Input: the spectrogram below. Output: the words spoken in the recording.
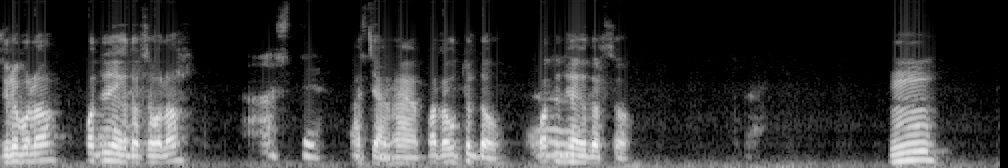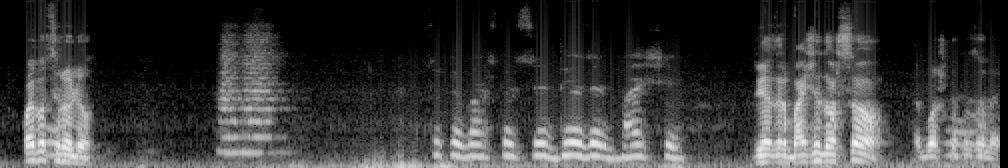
জোরে বলো। কতদিন আগে ধরছো বলো? আচ্ছা হ্যাঁ কথা উত্তর দাও। কতদিন আগে ধরছো? হুম? কয় বছর থেকে বাঁচতেছে দুই হাজার বাইশে। দুই হাজার বাইশে ধরছো? আর বয়স কত চলে?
